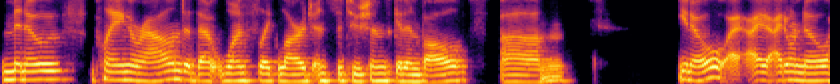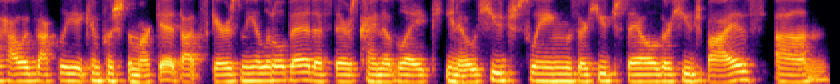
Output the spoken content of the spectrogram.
minnows playing around and that once like large institutions get involved um you know, I, I don't know how exactly it can push the market. That scares me a little bit. If there's kind of like, you know, huge swings or huge sales or huge buys. Um,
